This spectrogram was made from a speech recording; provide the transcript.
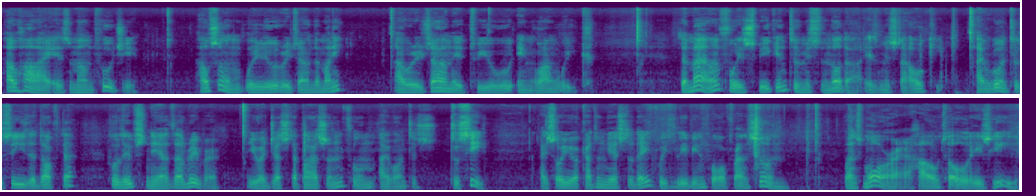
How high is Mount Fuji? How soon will you return the money? I will return it to you in one week. The man who is speaking to Mr. Noda is Mr. Aoki. I'm going to see the doctor who lives near the river. You are just the person whom I wanted to see. I saw your cousin yesterday who is leaving for France soon. Once more, how tall is he?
